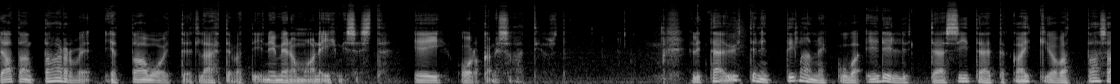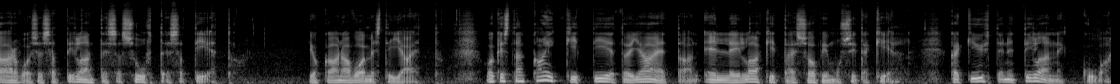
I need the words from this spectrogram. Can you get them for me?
Datan tarve ja tavoitteet lähtevät nimenomaan ihmisestä, ei organisaatiosta. Eli tämä yhteinen tilannekuva edellyttää sitä, että kaikki ovat tasa-arvoisessa tilanteessa suhteessa tietoon, joka on avoimesti jaettu. Oikeastaan kaikki tieto jaetaan, ellei laki tai sopimus sitä kiellä. Kaikki yhteinen tilannekuva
